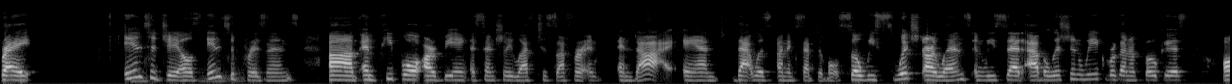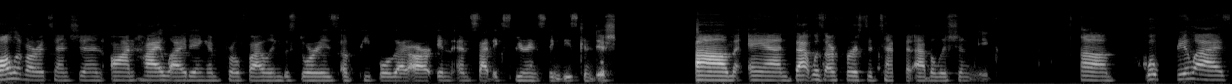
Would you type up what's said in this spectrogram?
right, into jails, into prisons, um, and people are being essentially left to suffer and, and die. And that was unacceptable. So we switched our lens and we said, Abolition Week, we're going to focus all of our attention on highlighting and profiling the stories of people that are in the inside experiencing these conditions. Um, and that was our first attempt at Abolition Week. Um, what we realized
